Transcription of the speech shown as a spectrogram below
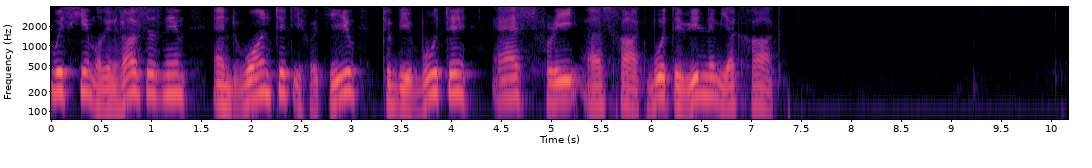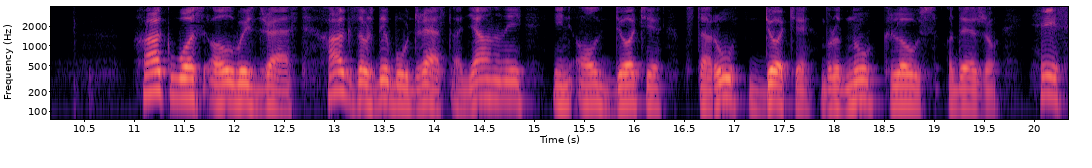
with him, але він грався з ним, and wanted, і хотів, to be, бути as free as Huck, бути вільним, як Хак. Huck was always dressed. Huck завжди був dressed, одягнений in old dirty, стару dirty, брудну clothes, одежу. His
